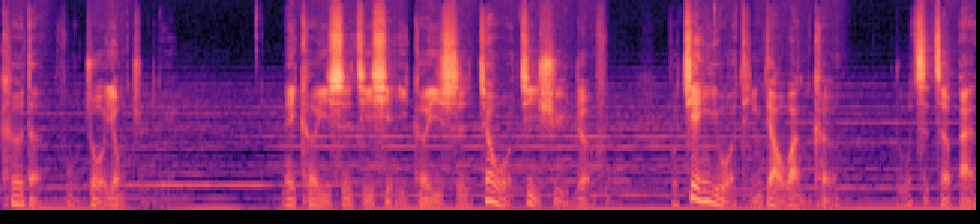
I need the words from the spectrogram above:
科的副作用之。内科医师及血液科医师叫我继续热敷，不建议我停掉万科。如此这般，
